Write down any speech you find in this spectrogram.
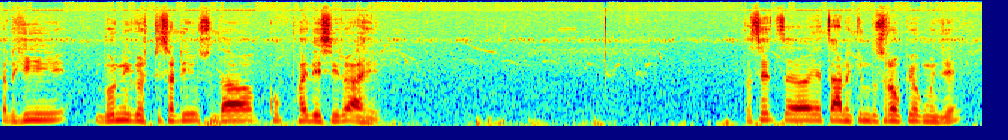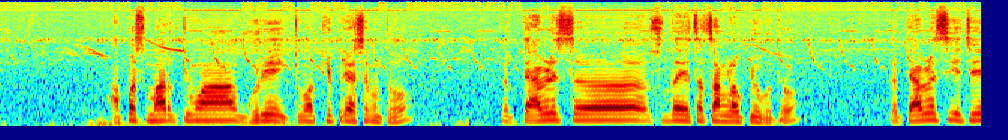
तर ही दोन्ही गोष्टीसाठी सुद्धा खूप फायदेशीर आहे. तसेच याचा आणखीन दुसरा उपयोग म्हणजे आपसमार किंवा घुरे किंवा फेफरे असं म्हणतो तर त्यावेळेस सुद्धा याचा चांगला उपयोग होतो. तर त्यावेळेस याचे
